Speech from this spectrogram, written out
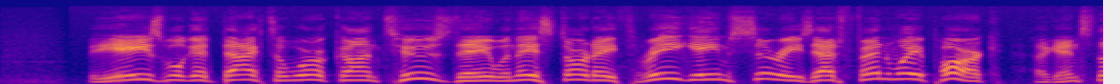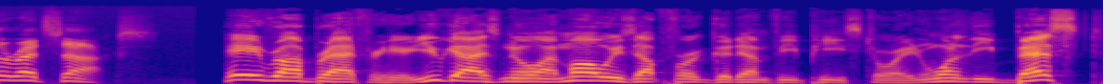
The A's will get back to work on Tuesday when they start a three game series at Fenway Park against the Red Sox. Hey, Rob Bradford here. You guys know I'm always up for a good MVP story, and one of the best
